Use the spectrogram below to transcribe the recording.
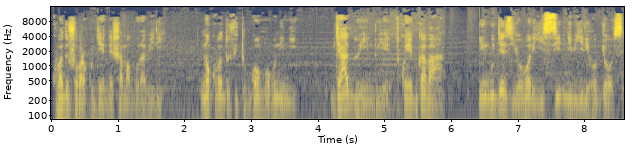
Kuba dushobora kugendesha amaguru abiri no kuba dufite ubwonko bunini byaduhinduye twebwe abantu. Inguge ziyobora iyi si n'ibiyiriho byose.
